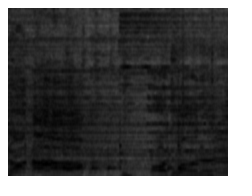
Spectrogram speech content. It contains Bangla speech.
প্রণাম মধুর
